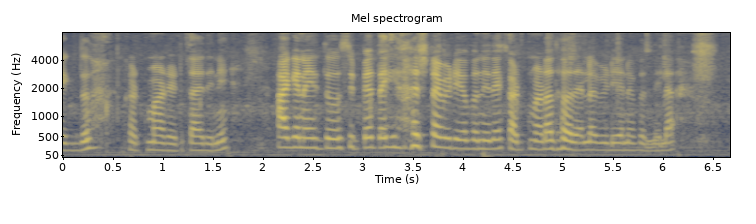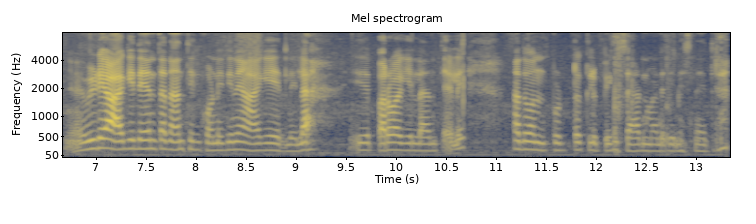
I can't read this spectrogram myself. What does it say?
ತೆಗೆದು ಕಟ್ ಮಾಡಿಡ್ತಾ ಇದ್ದೀನಿ. ಹಾಗೆಯೇ ಇದು ಸಿಪ್ಪೆ ತೆಗೆಯೋಷ್ಟು ವಿಡಿಯೋ ಬಂದಿದೆ ಕಟ್ ಮಾಡೋದು ಅದೆಲ್ಲ ವಿಡಿಯೋನೇ ಬಂದಿಲ್ಲ. ವಿಡಿಯೋ ಆಗಿದೆ ಅಂತ ನಾನು ತಿಳ್ಕೊಂಡಿದ್ದೀನಿ, ಹಾಗೇ ಇರಲಿಲ್ಲ. ಇದು ಪರವಾಗಿಲ್ಲ ಅಂಥೇಳಿ ಅದು ಒಂದು ಪುಟ್ಟ ಕ್ಲಿಪ್ಪಿಂಗ್ಸ್ ಆ್ಯಡ್ ಮಾಡಿದ್ದೀನಿ ಸ್ನೇಹಿತರೆ.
